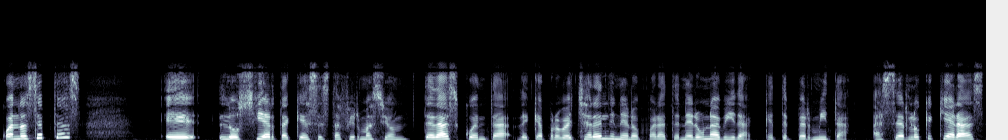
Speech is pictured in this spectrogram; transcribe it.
Cuando aceptas eh, lo cierta que es esta afirmación, te das cuenta de que aprovechar el dinero para tener una vida que te permita hacer lo que quieras,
